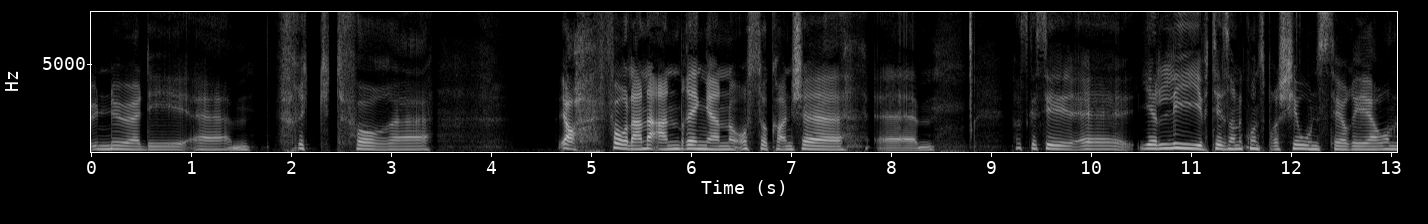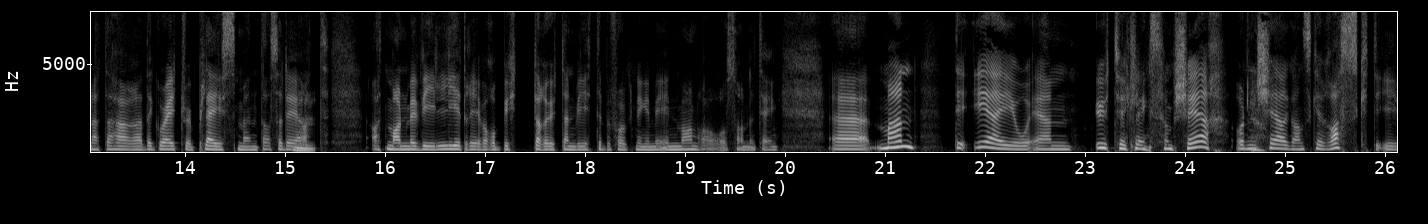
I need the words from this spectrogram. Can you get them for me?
unødig eh, frykt for eh, Ja, for denne endringen, og også kanskje eh, hva skal jeg si, eh, gir liv til sånne konspirasjonsteorier om dette her the great replacement. Altså det Mm. at, at man med vilje driver og bytter ut den hvite befolkningen med innvandrere og sånne ting. Eh, men det er jo en utvikling som skjer, og den skjer ganske raskt i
